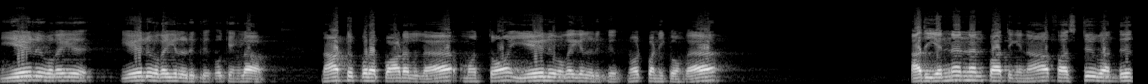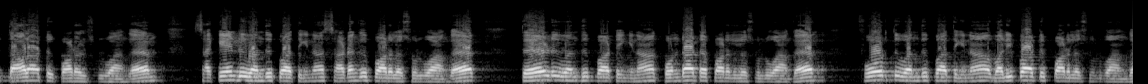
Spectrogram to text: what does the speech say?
ஏழு வகை ஏழு வகைகள் இருக்கு. ஓகேங்களா? நாட்டுப்புற பாடல்ல மொத்தம் ஏழு வகைகள் இருக்கு. நோட் பண்ணிக்கோங்க. அது என்னென்னு பார்த்தீங்கன்னா ஃபர்ஸ்ட் வந்து தாலாட்டு பாடல் சொல்லுவாங்க. செகண்டு வந்து பார்த்தீங்கன்னா சடங்கு பாடலை சொல்லுவாங்க. தேர்டு வந்து பார்த்தீங்கன்னா கொண்டாட்ட பாடல்களை சொல்லுவாங்க. ஃபோர்த்து வந்து பார்த்தீங்கன்னா வழிபாட்டு பாடலை சொல்லுவாங்க.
